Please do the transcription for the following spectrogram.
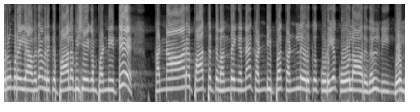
ஒரு முறையாவது அவருக்கு பாலபிஷேகம் பண்ணிட்டு கண்ணார பார்த்துட்டு வந்தீங்கன்னா கண்டிப்பாக கண்ணில் இருக்கக்கூடிய கோளாறுகள் நீங்கும்.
